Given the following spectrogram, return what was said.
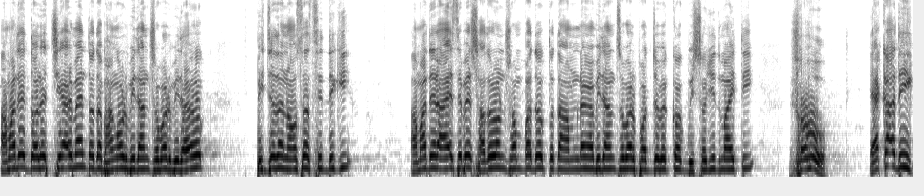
আমাদের দলের চেয়ারম্যান তথা ভাঙড় বিধানসভার বিধায়ক পিজ্জাদা নওসাদ সিদ্দিকী, আমাদের আইএসএফের সাধারণ সম্পাদক তথা আমডাঙ্গা বিধানসভার পর্যবেক্ষক বিশ্বজিৎ মাইতি সহ একাধিক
